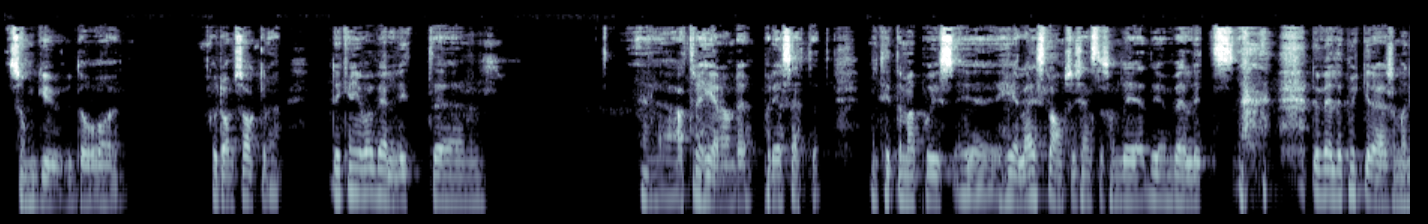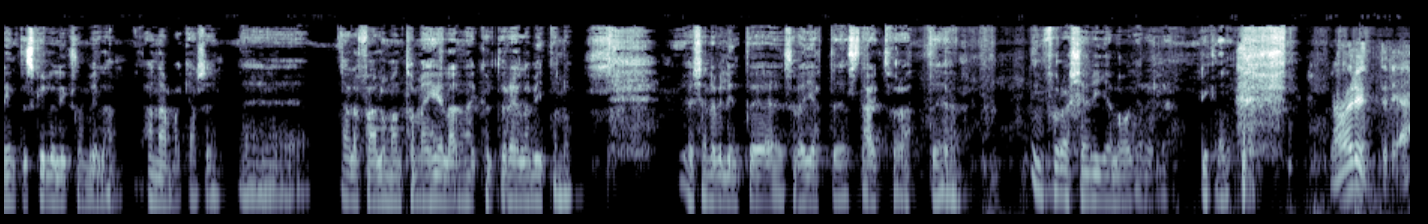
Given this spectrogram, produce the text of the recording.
som Gud och, och de sakerna. Det kan ju vara väldigt eh, eh attraherande på det sättet. Men tittar man på is eh, hela islam så känns det som det, det är en väldigt det är väldigt mycket där som man inte skulle liksom vilja anamma kanske. Eh, I alla fall om man tar med hela den här kulturella biten. Då. Jag känner väl inte sådär jättestarkt för att eh, införa sharia-lagar eller liknande. Gör du inte det?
